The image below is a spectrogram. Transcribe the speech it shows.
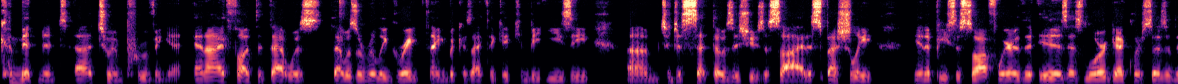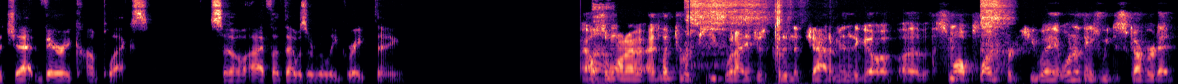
commitment uh, to improving it. And I thought that that was that was a really great thing because I think it can be easy um, to just set those issues aside, especially in a piece of software that is, as Laura Gekeler says in the chat, very complex. So I thought that was a really great thing. I also want to, I'd like to repeat what I just put in the chat a minute ago, a, a, small plug for QA. One of the things we discovered at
